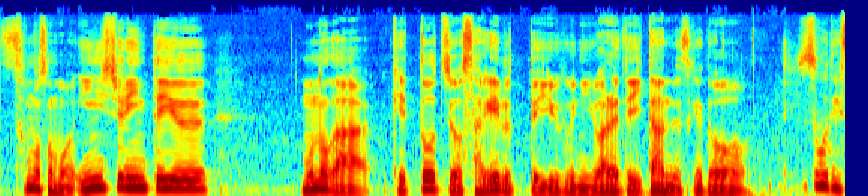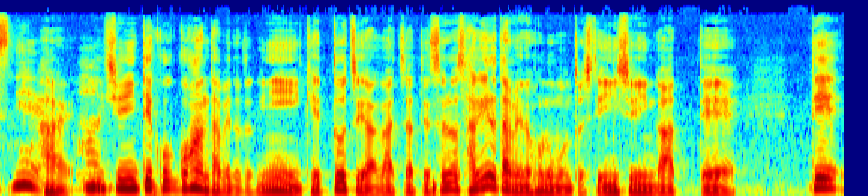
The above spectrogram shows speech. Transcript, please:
そもそもインシュリンっていうものが血糖値を下げるっていうふうに言われていたんですけど、そうですね。はい。はい。インシュリンってこうご飯食べた時に血糖値が上がっちゃって、それを下げるためのホルモンとしてインシュリンがあって、で、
